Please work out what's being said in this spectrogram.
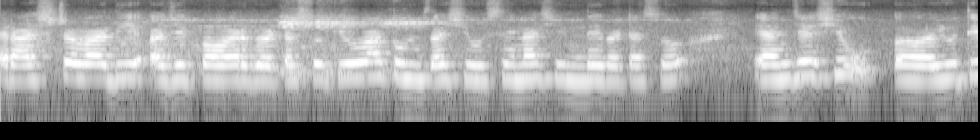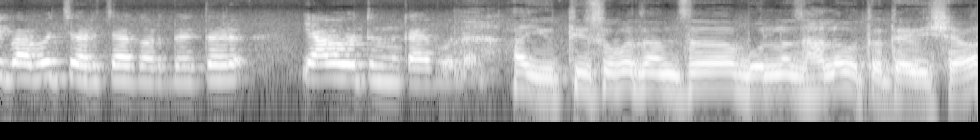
राष्ट्रवादी अजित पवार गट असो किंवा तुमचा शिवसेना शिंदे गट असो यांच्याशी युतीबाबत चर्चा करतोय. तर याबाबत तुम्ही काय बोलाल? हा युतीसोबत आमचं बोलणं झालं होतं त्या विषयावर.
